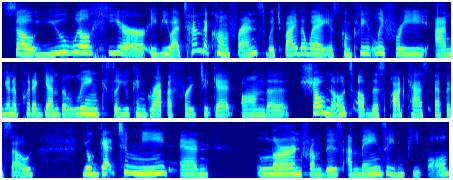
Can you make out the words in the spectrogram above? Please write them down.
So you will hear if you attend the conference, which by the way is completely free. I'm going to put again the link so you can grab a free ticket on the show notes of this podcast episode. You'll get to meet and learn from these amazing people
